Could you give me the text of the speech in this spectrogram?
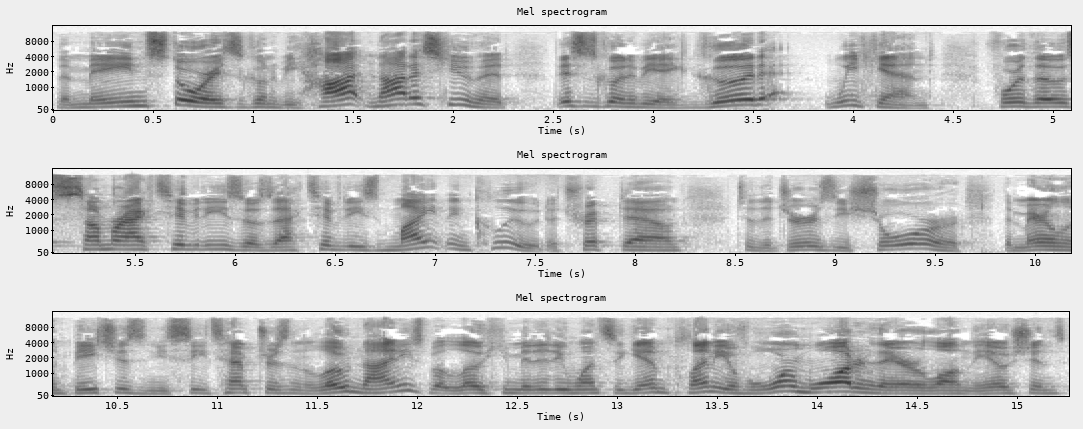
the main story is going to be hot, not as humid. This is going to be a good weekend for those summer activities. Those activities might include a trip down to the Jersey Shore or the Maryland beaches, and you see temperatures in the low 90s, but low humidity once again. Plenty of warm water there along the oceans.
